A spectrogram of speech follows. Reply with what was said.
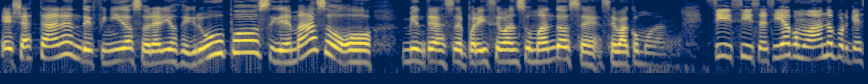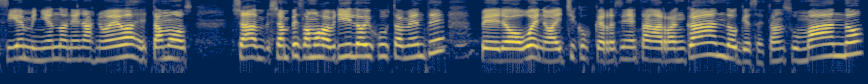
Eh, ¿Ya están definidos horarios de grupos y demás o, mientras eh, por ahí se van sumando se, se va acomodando? Sí, sí, se sigue acomodando porque siguen viniendo nenas nuevas, estamos, ya, ya empezamos abril hoy justamente, pero bueno, hay chicos que recién están arrancando, que se están sumando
